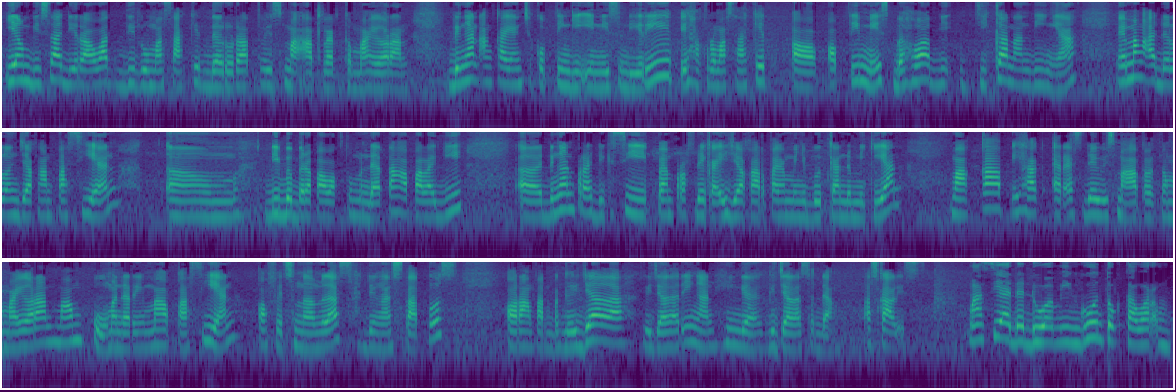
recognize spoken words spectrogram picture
yang bisa dirawat di rumah sakit darurat Wisma Atlet Kemayoran. Dengan angka yang cukup tinggi ini sendiri, pihak rumah sakit uh, optimis bahwa jika nantinya memang ada lonjakan pasien um, di beberapa waktu mendatang, apalagi uh, dengan prediksi Pemprov DKI Jakarta yang menyebutkan demikian, maka pihak RSD Wisma Atlet Kemayoran mampu menerima pasien COVID-19 dengan status orang tanpa gejala, gejala ringan, hingga gejala sedang. Paskalis. Masih ada dua minggu untuk Tower 4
